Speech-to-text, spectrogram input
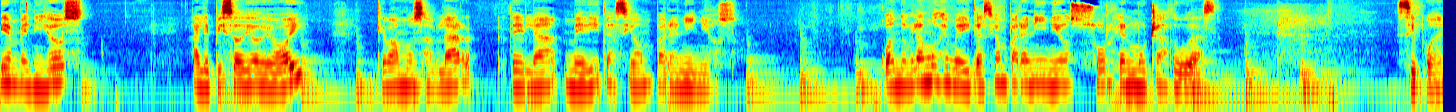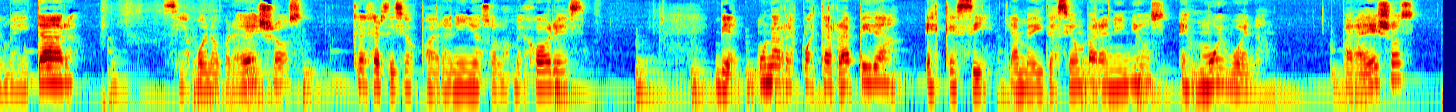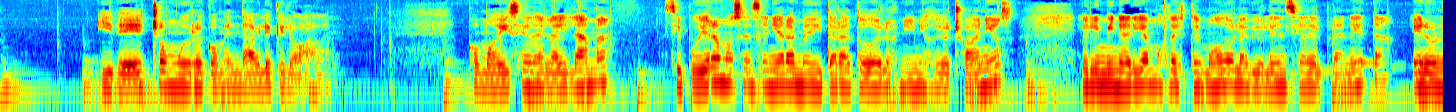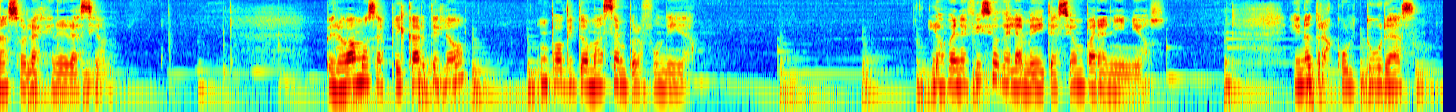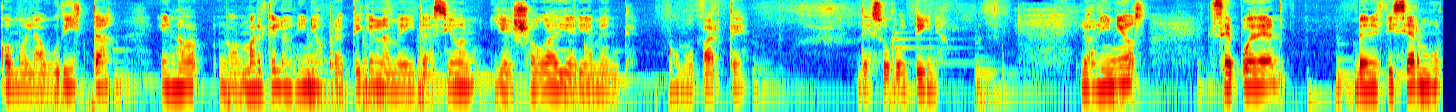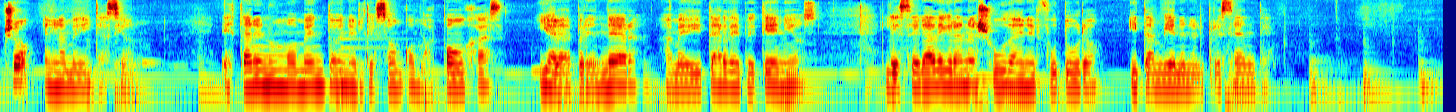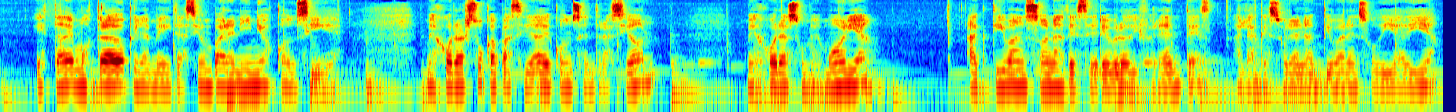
Bienvenidos al episodio de hoy que vamos a hablar de la meditación para niños. Cuando hablamos de meditación para niños surgen muchas dudas. Si pueden meditar, si es bueno para ellos, qué ejercicios para niños son los mejores. Bien, una respuesta rápida es que sí, la meditación para niños es muy buena para ellos y de hecho muy recomendable que lo hagan. Como dice Dalai Lama, si pudiéramos enseñar a meditar a todos los niños de 8 años, eliminaríamos de este modo la violencia del planeta en una sola generación. Pero vamos a explicártelo un poquito más en profundidad. Los beneficios de la meditación para niños. En otras culturas, como la budista, es normal que los niños practiquen la meditación y el yoga diariamente, como parte de su rutina. Los niños se pueden beneficiar mucho en la meditación. Están en un momento en el que son como esponjas y al aprender a meditar de pequeños, les será de gran ayuda en el futuro y también en el presente. Está demostrado que la meditación para niños consigue mejorar su capacidad de concentración, mejora su memoria, activan zonas de cerebro diferentes a las que suelen activar en su día a día,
